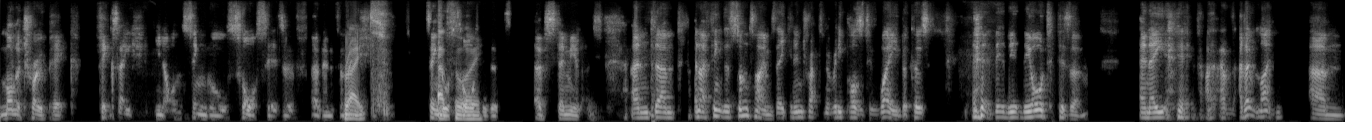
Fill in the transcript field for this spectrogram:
monotropic fixation, you know, on single sources of, of information, Right. single Absolutely. sources of, of stimulus. And um, and I think that sometimes they can interact in a really positive way because the, the, the autism and I don't like um,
